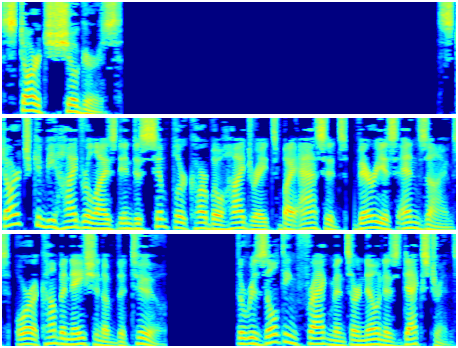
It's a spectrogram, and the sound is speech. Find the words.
Starch sugars Starch can be hydrolyzed into simpler carbohydrates by acids, various enzymes, or a combination of the two. The resulting fragments are known as dextrins.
